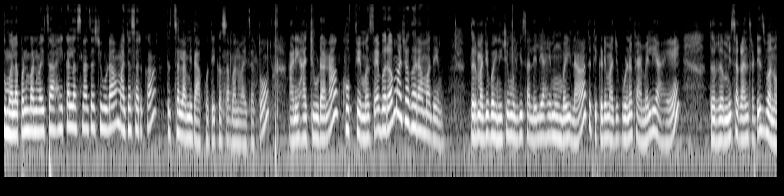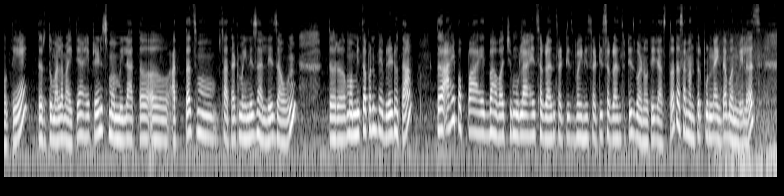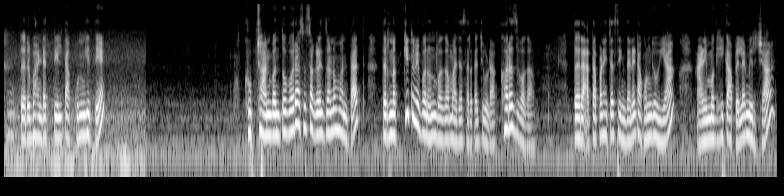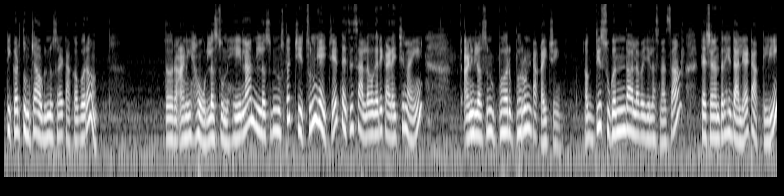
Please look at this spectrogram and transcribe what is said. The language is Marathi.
तुम्हाला पण बनवायचा आहे का लसणाचा चिवडा माझ्यासारखा? तर चला मी दाखवते कसा बनवायचा तो. आणि हा चिवडा ना खूप फेमस आहे बरं माझ्या घरामध्ये. तर माझी बहिणीची मुलगी चाललेली आहे मुंबईला तर तिकडे माझी पूर्ण फॅमिली आहे. तर मी सगळ्यांसाठीच बनवते. तर तुम्हाला माहिती आहे फ्रेंड्स मम्मीला आता आत्ताच सात आठ महिने झाले जाऊन. तर मम्मीचा पण फेवरेट होता. तर आहे पप्पा आहेत भावाची मुलं आहेत सगळ्यांसाठीच बहिणीसाठी सगळ्यांसाठीच बनवते जास्त. तसा नंतर पुन्हा एकदा बनवेलच. तर भांड्यात तेल टाकून घेते. खूप छान बनतो बरं असं सगळेच जण म्हणतात. तर नक्की तुम्ही बनवून बघा माझ्यासारखा चिवडा. खरंच बघा. तर आता आपण ह्याच्यात शेंगदाणे टाकून घेऊया. आणि मग हे कापलेल्या मिरच्या. तिखट तुमच्या आवडीनुसार टाका बरं. तर आणि हो लसूण. हे ना लसूण नुसतं चेचून घ्यायचे त्याचे सालं वगैरे काढायची नाही. आणि लसूण भर भरून टाकायचे. अगदी सुगंध आला पाहिजे लसणाचा. त्याच्यानंतर हे दाल्या टाकली.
